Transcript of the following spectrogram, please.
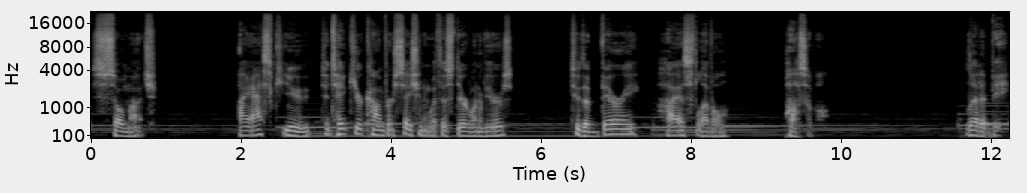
so much. I ask you to take your conversation with this dear one of yours to the very highest level possible. Let it be.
